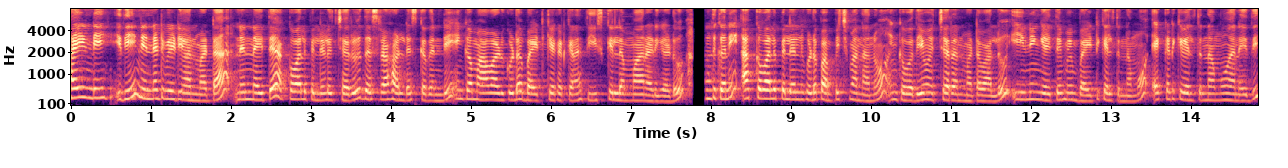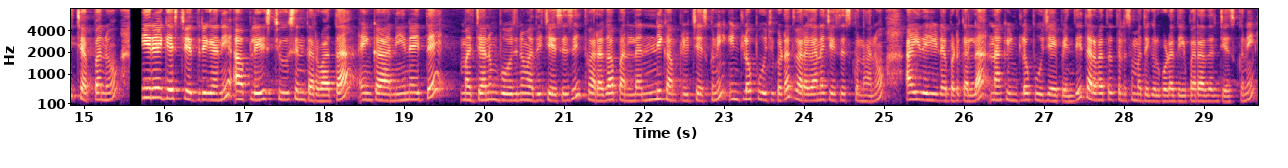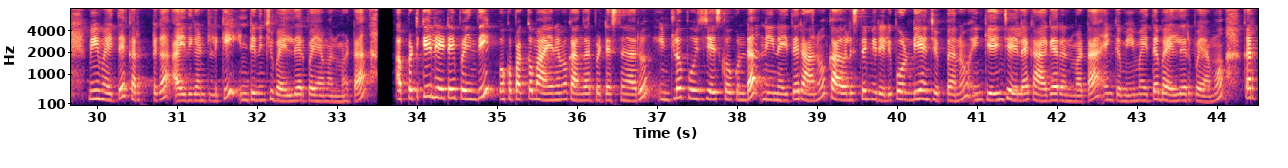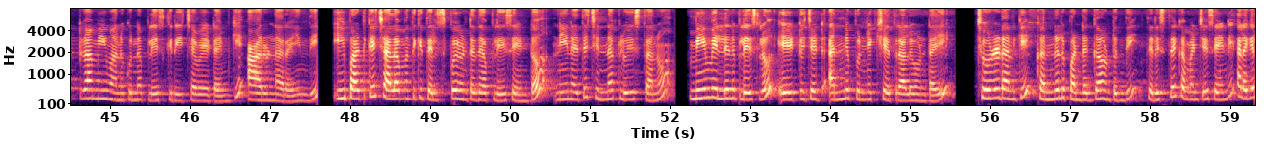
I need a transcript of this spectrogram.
Hi అండి. ఇది నిన్నటి వీడియో అనమాట నిన్నైతే అక్క వాళ్ళ పిల్లలు వచ్చారు. దసరా హాలిడేస్ కదండి. ఇంకా మా వాడు కూడా బయటికి ఎక్కడికైనా తీసుకెళ్ళమ్మా అని అడిగాడు. అందుకని అక్క వాళ్ళ పిల్లల్ని కూడా పంపించమన్నాను. ఇంకా ఉదయం వచ్చారనమాట వాళ్ళు. ఈవినింగ్ అయితే మేము బయటికి వెళ్తున్నాము. ఎక్కడికి వెళ్తున్నాము అనేది చెప్పను. మీరే గెస్ట్ చేద్దరు కానీ ఆ ప్లేస్ చూసిన తర్వాత ఇంకా నేనైతే మధ్యాహ్నం భోజనం అది చేసేసి త్వరగా పనులన్నీ కంప్లీట్ చేసుకుని ఇంట్లో పూజ కూడా త్వరగానే చేసేసుకున్నాను. ఐదు అయ్యేటప్పటికల్లా నాకు ఇంట్లో పూజ అయిపోయింది. తర్వాత తులసమ్మ దగ్గర కూడా దీపారాధన చేసుకుని మేమైతే కరెక్ట్గా ఐదు గంటలకి ఇంటి నుంచి బయలుదేరిపోయామన్నమాట. అప్పటికే లేట్ అయిపోయింది. ఒక పక్క మా ఆయనేమో కంగారు పెట్టేస్తున్నారు. ఇంట్లో పూజ చేసుకోకుండా నేనైతే రాను. కావలిస్తే మీరు వెళ్ళిపోండి అని చెప్పాను. ఇంకేం చేయలేక ఆగారనమాట ఇంకా మేమైతే బయలుదేరిపోయాము. కరెక్ట్గా మేము అనుకున్న ప్లేస్కి రీచ్ అయ్యే టైంకి ఆరున్నర అయింది. ఈ పాటికే చాలామందికి తెలిసిపోయి ఉంటుంది ఆ ప్లేస్ ఏంటో. నేనైతే చిన్న క్లూ ఇస్తాను. మేము వెళ్ళిన ప్లేస్లో ఏ టు జెడ్ అన్ని పుణ్యక్షేత్రాలు ఉంటాయి. చూడడానికి కన్నుల పండగగా ఉంటుంది. తెలిస్తే కమెంట్ చేసేయండి. అలాగే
